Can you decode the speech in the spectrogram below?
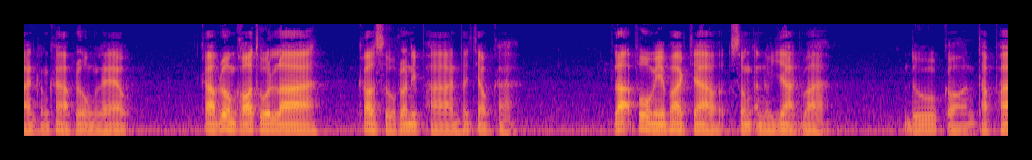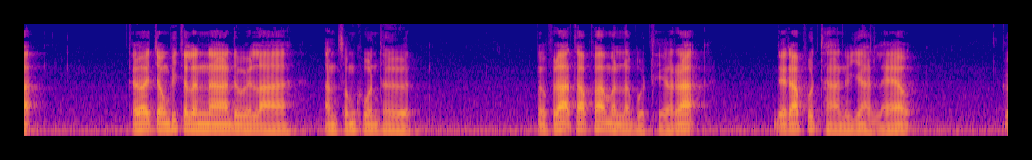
านของข้าพระองค์แล้ว ข้าพระองค์ขอทูลลาเข้าสู่พระนิพพานพระเจ้าค่ะ พระผู้มีพระเจ้าทรงอนุญาตว่า ดูก่อนทัพพระ เธอจงพิจารณาดูเวลาอันสมควรเถิด เมื่อพระทัพพระมรบุตรเถระ ได้รับพุทธานุญาตแล้ว ก็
